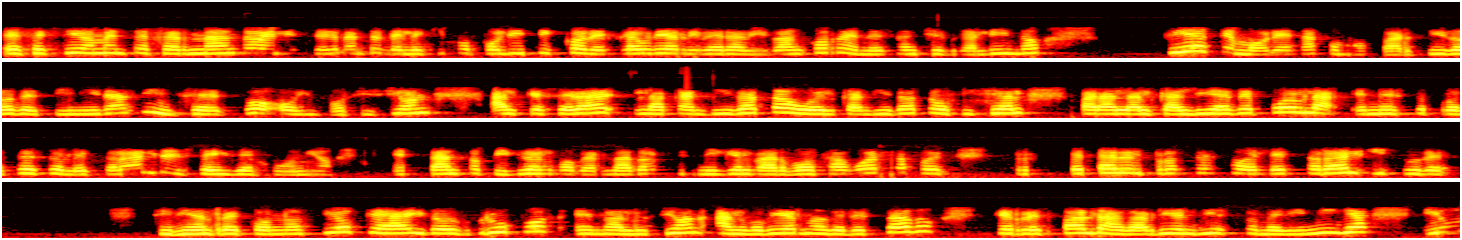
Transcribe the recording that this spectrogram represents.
Efectivamente, Fernando, el integrante del equipo político de Claudia Rivera Vivanco, René Sánchez Galindo, fía que Morena como partido definirá sin sesgo o imposición al que será la candidata o el candidato oficial para la alcaldía de Puebla en este proceso electoral del 6 de junio. En tanto, pidió el gobernador Miguel Barbosa Huerta pues respetar el proceso electoral y su si bien reconoció que hay dos grupos en alusión al gobierno del Estado que respalda a Gabriel Diesto Medinilla y un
